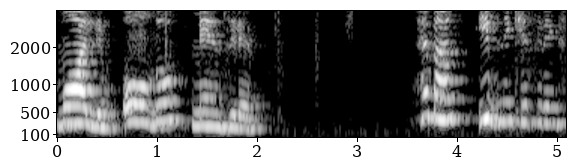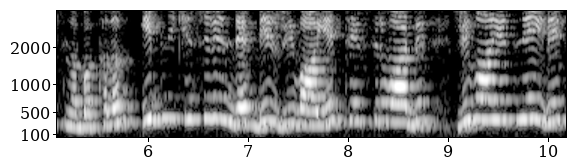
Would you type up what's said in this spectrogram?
muallim oldu menzile. Hemen İbni Kesir'inkisine bakalım. İbni Kesir'in de bir rivayet tefsiri vardı. Rivayet neydi?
